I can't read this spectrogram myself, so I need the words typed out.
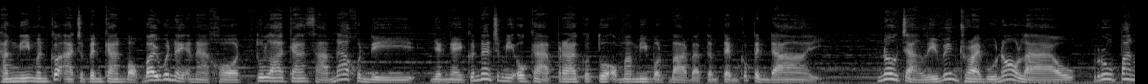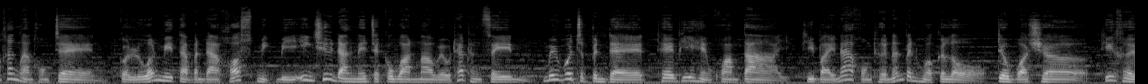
ทั้งนี้มันก็อาจจะเป็นการบอกใบ้ว่าในอนาคต ตุลาการสามหน้าคนนี้ ยังไงก็น่าจะมีโอกาสปรากฏตัวออกมามีบทบาทแบบเต็มๆก็เป็นได้ นอกจาก Living Tribunal แล้ว รูปปั้นข้างหลังของเจน ก็ล้วนมีแต่บรรดาคอสมิกบีอิงชื่อดังในจักรวาลมาเวลแทบทั้งสิ้น ไม่ว่าจะเป็นเดดเทพีแห่งความตาย ที่ใบหน้าของเธอนั้นเป็นหัวกะโหลก The Watcher ที่เคย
